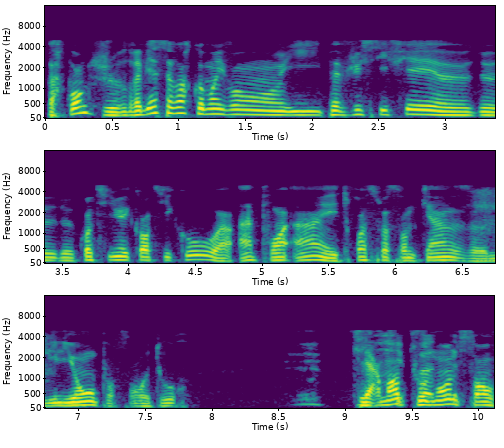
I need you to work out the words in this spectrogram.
Par contre, je voudrais bien savoir comment ils vont, ils peuvent justifier euh, de, de continuer Quantico à 1.1 et 3,75 millions pour son retour. Clairement, tout le monde s'en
